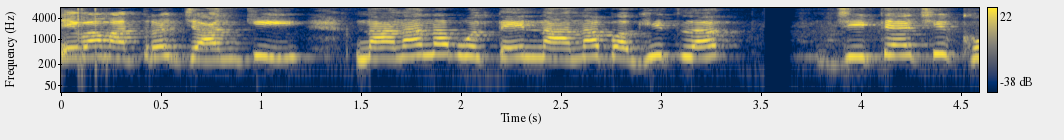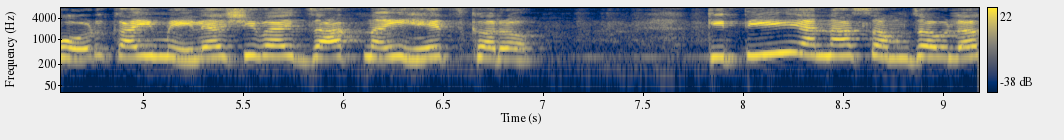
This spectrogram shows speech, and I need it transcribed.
तेव्हा मात्र जानकी नानांना बोलते नाना बघितलं? जित्याची खोड काही मेल्याशिवाय जात नाही हेच खरं. कितीही यांना समजवलं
